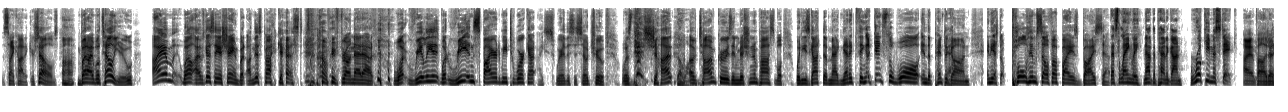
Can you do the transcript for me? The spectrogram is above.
psychotic yourselves. Uh-huh. But I will tell you, I am well. I was going to say ashamed, but on this podcast, um, we've thrown that out. what really, what re-inspired me to work out? I swear this is so true. Was the shot of Tom Cruise in Mission Impossible when he's got the magnetic thing against the wall in the Pentagon, and he has to pull himself up by his bicep. That's Langley, not the Pentagon. Rookie mistake. I apologize.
